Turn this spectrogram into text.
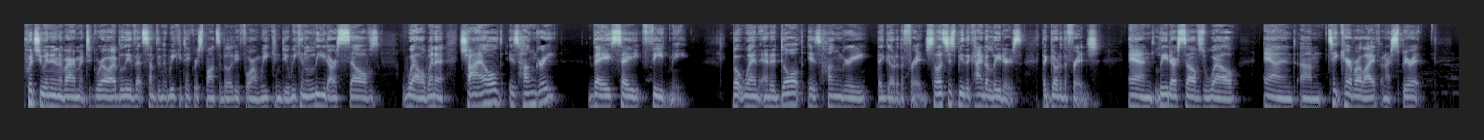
put you in an environment to grow. I believe that's something that we can take responsibility for and we can do. We can lead ourselves well. When a child is hungry, they say, Feed me. But when an adult is hungry, they go to the fridge. So let's just be the kind of leaders that go to the fridge and lead ourselves well and um, take care of our life and our spirit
